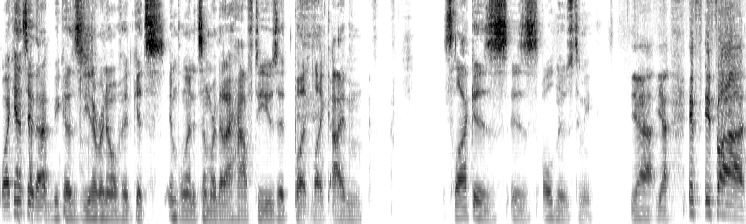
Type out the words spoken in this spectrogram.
Well, I can't say that because you never know if it gets implemented somewhere that I have to use it. But like, I'm Slack is is old news to me. Yeah, yeah. If if uh,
